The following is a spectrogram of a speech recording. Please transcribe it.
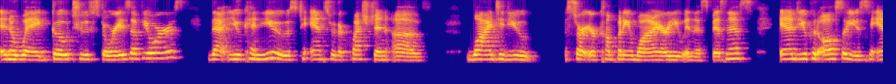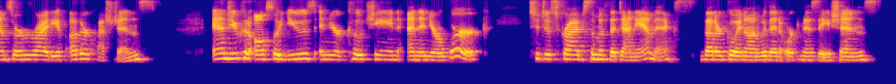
in a way, go to stories of yours that you can use to answer the question of why did you start your company? Why are you in this business? And you could also use to answer a variety of other questions. And you could also use in your coaching and in your work to describe some of the dynamics that are going on within organizations.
